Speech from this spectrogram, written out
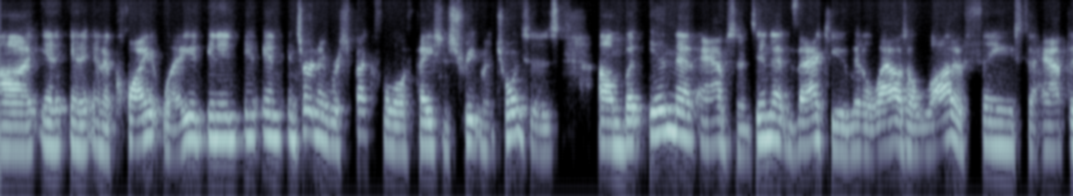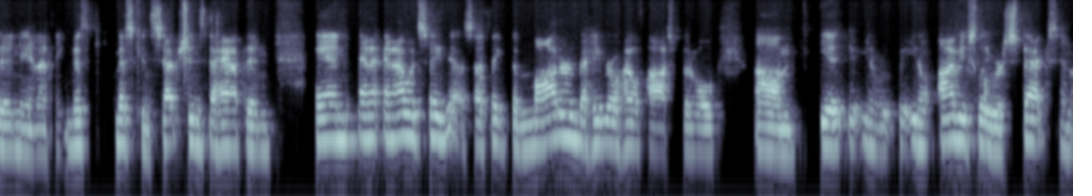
uh, in, in, in, a quiet way and, in, in, in, certainly respectful of patients' treatment choices. Um, but in that absence, in that vacuum, it allows a lot of things to happen and I think mis- misconceptions to happen. And, and, and I would say this I think the modern behavioral health hospital um, it, it, you know, you know, obviously respects and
